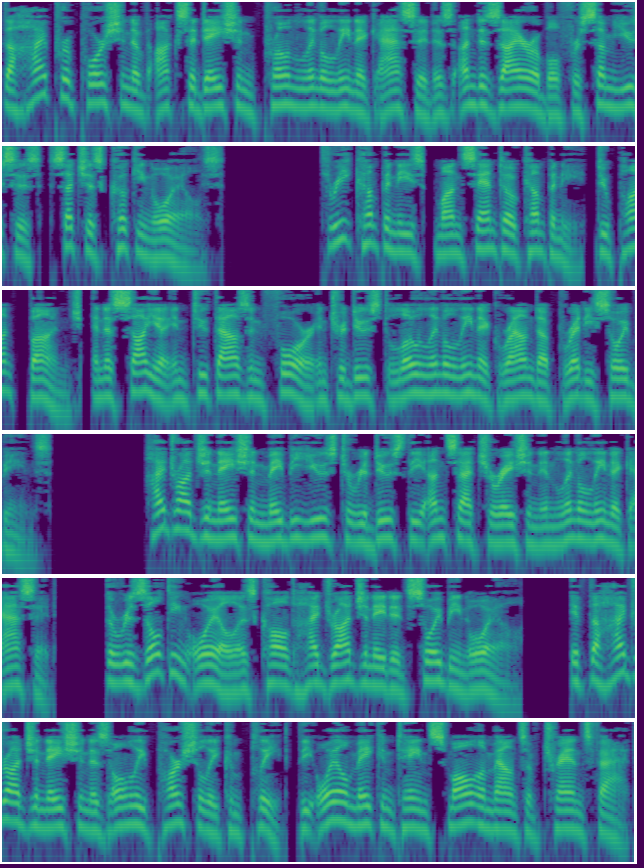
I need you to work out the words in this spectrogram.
The high proportion of oxidation-prone linolenic acid is undesirable for some uses, such as cooking oils. Three companies, Monsanto Company, DuPont, Bunge, and Asoyia in 2004 introduced low linolenic Roundup Ready soybeans. Hydrogenation may be used to reduce the unsaturation in linolenic acid. The resulting oil is called hydrogenated soybean oil. If the hydrogenation is only partially complete, the oil may contain small amounts of trans fat.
